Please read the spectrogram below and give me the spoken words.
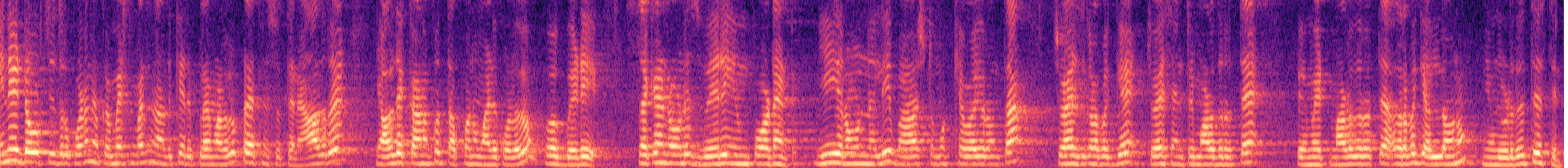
ಏನೇ ಡೌಟ್ಸ್ ಇದ್ದರೂ ಕೂಡ ನೀವು ಕಮೆಂಟ್ಸ್ ಮಾಡಿ, ನಾನು ಅದಕ್ಕೆ ರಿಪ್ಲೈ ಮಾಡಲು ಪ್ರಯತ್ನಿಸುತ್ತೇನೆ. ಆದರೆ ಯಾವುದೇ ಕಾರಣಕ್ಕೂ ತಪ್ಪನ್ನು ಮಾಡಿಕೊಳ್ಳಲು ಹೋಗಬೇಡಿ. Second round is very important ಈ ರೌಂಡ್ನಲ್ಲಿ ಬಹಳಷ್ಟು ಮುಖ್ಯವಾಗಿರುವಂಥ ಚಾಯ್ಸ್ಗಳ ಬಗ್ಗೆ ಚಾಯ್ಸ್ ಎಂಟ್ರಿ ಮಾಡೋದಿರುತ್ತೆ ಪೇಮೆಂಟ್ ಮಾಡೋದಿರುತ್ತೆ. ಅದರ ಬಗ್ಗೆ ಎಲ್ಲವನ್ನು ನೀವು ದೊಡ್ಡದಲ್ಲಿ ತಿಳಿಸ್ತೀನಿ.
